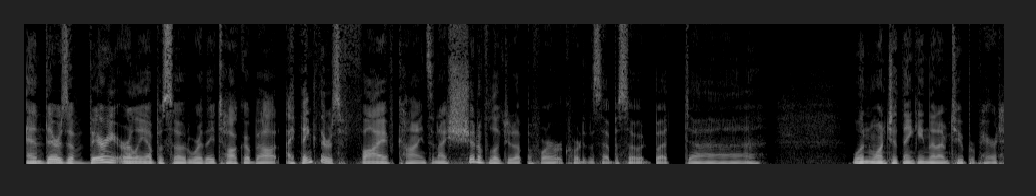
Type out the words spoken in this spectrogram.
and there's a very early episode where they talk about. I think there's five kinds, and I should have looked it up before I recorded this episode, but uh, wouldn't want you thinking that I'm too prepared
